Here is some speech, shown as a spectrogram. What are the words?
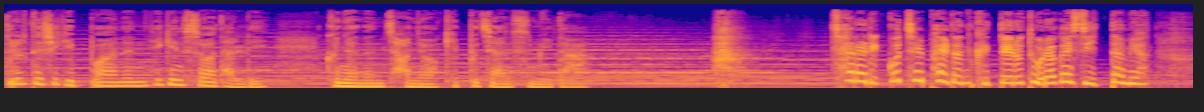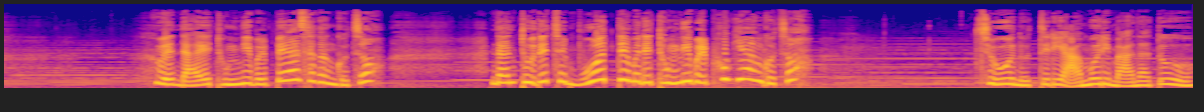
뛸 듯이 기뻐하는 히긴스와 달리 그녀는 전혀 기쁘지 않습니다. 차라리 꽃을 팔던 그때로 돌아갈 수 있다면 왜 나의 독립을 빼앗아간 거죠? 난 도대체 무엇 때문에 독립을 포기한 거죠? 좋은 옷들이 아무리 많아도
